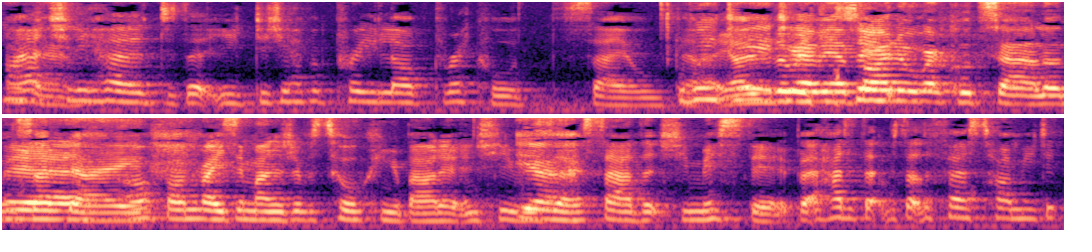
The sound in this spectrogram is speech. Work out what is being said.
I actually heard that you did. You have a pre-loved record sale? Day We did, the yeah, we had vinyl record sale on yeah, Sunday. Our fundraising manager was talking about it, and she was Yeah. uh, sad that she missed it. But how did that? Was that the first time you did?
